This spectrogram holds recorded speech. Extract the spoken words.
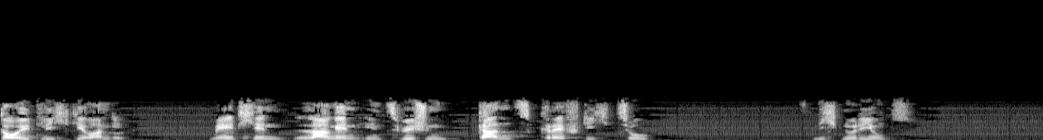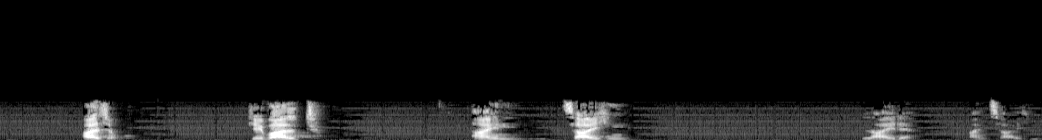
deutlich gewandelt. Mädchen langen inzwischen ganz kräftig zu. Nicht nur die Jungs. Also, Gewalt, ein Zeichen, leider ein Zeichen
